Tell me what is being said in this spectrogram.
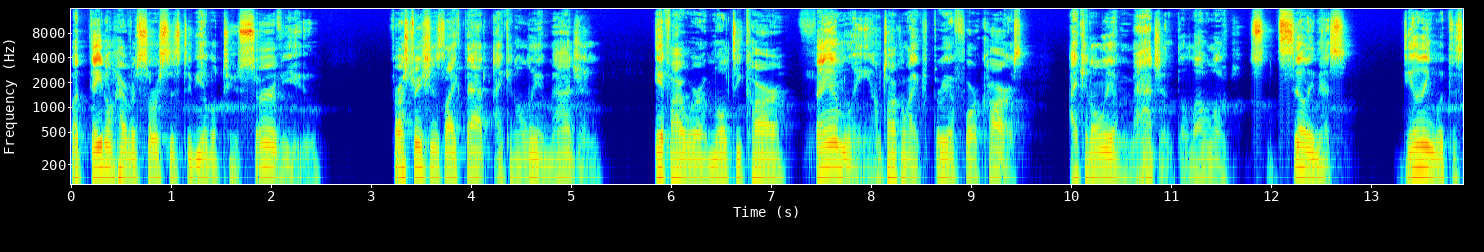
but they don't have resources to be able to serve you. Frustrations like that, I can only imagine if I were a multi car family. I'm talking like three or four cars. I can only imagine the level of silliness dealing with this,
